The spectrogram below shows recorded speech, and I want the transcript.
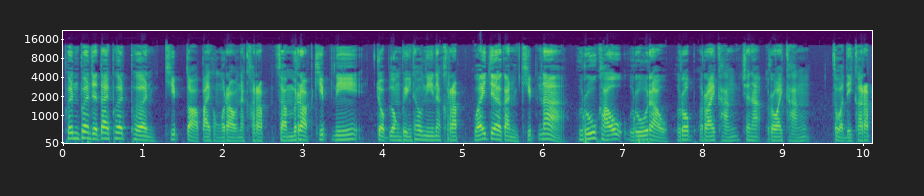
เพื่อนๆจะได้เพลิดเพลินคลิปต่อไปของเรานะครับสำหรับคลิปนี้จบลงเพียงเท่านี้นะครับ ไว้เจอกันคลิปหน้า รู้เขารู้เรารบร้อยครั้ง ชนะร้อยครั้ง สวัสดีครับ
